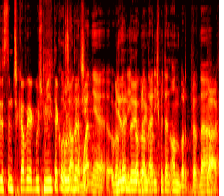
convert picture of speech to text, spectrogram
jestem ciekawy, jakbyśmy mieli tak Kurczę, porównać tam ładnie oglądali, oglądaliśmy ten onboard, prawda? Tak.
